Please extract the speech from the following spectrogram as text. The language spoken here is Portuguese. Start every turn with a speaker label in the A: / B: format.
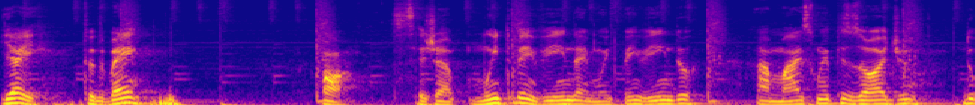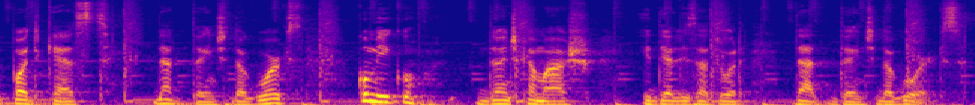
A: E aí, tudo bem? Ó, seja muito bem-vinda e muito bem-vindo a mais um episódio do podcast da Dante Dog Works, comigo, Dante Camacho, idealizador da Dante Dog Works.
